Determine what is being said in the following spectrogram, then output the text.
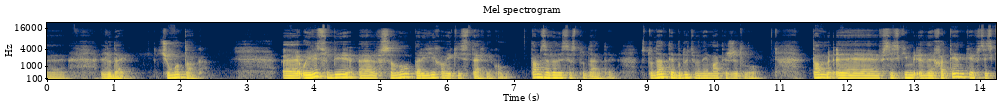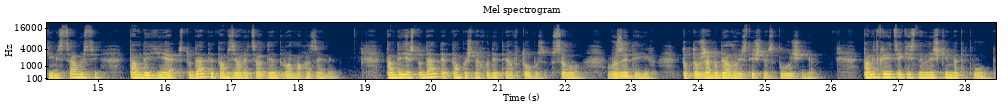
е, людей. Чому так? Е, уявіть собі, е, в село переїхав якийсь технікум. Там з'явилися студенти. Студенти будуть винаймати житло. Там е, в сільській е, хатинки, в сільській місцевості, там, де є студенти, там з'явиться один-два магазини. Там, де є студенти, там почне ходити автобус в село, возити їх. Тобто вже буде логістичне сполучення. Там відкриється якийсь невеличкий медпункт.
